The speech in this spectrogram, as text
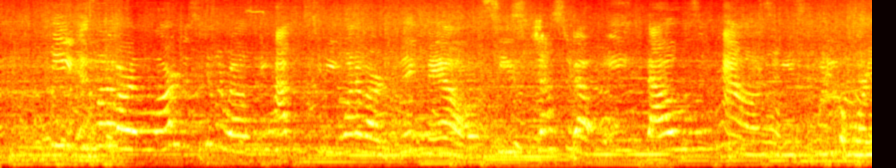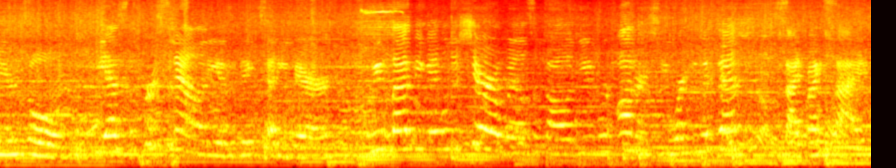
He is one of our largest killer whales and he happens to be one of our big males. He's just about 8,000 pounds and he's 24 years old. He has the personality of a big teddy bear. We love being able to share our whales with all of you. We're honored to be working with them side by side.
